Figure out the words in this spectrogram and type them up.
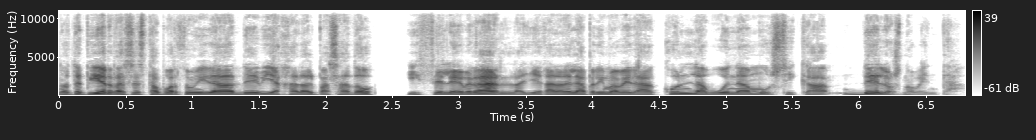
No te pierdas esta oportunidad de viajar al pasado y celebrar la llegada de la primavera con la buena música de los 90.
